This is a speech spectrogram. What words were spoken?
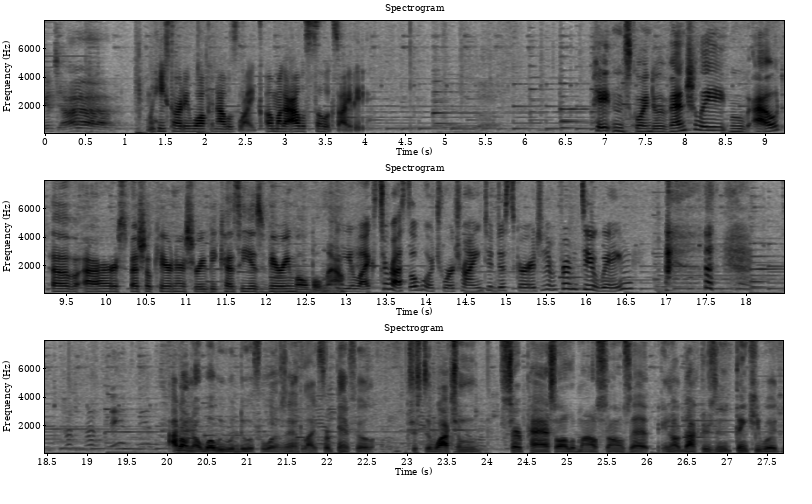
Good job. When he started walking, I was like, oh my God, I was so excited. Peyton's going to eventually move out of our special care nursery because he is very mobile now. He likes to wrestle, which we're trying to discourage him from doing. I don't know what we would do if it wasn't like for Penfield. Just to watch him surpass all the milestones that, you know, doctors didn't think he would.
